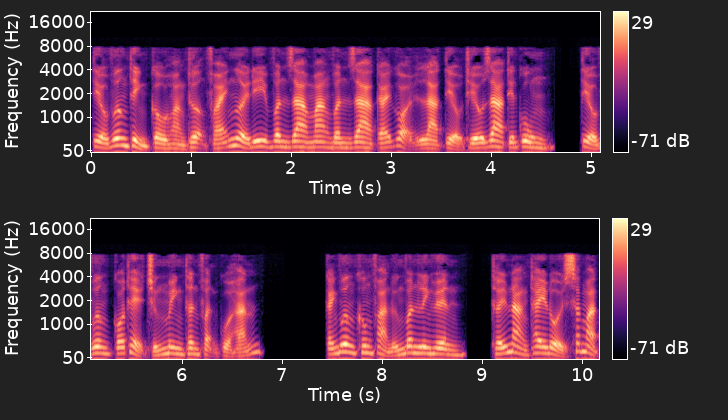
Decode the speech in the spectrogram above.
tiểu vương thỉnh cầu hoàng thượng phái người đi vân ra mang vân ra cái gọi là tiểu thiếu gia tiến cung, tiểu vương có thể chứng minh thân phận của hắn. Cánh vương không phản ứng vân linh huyền, thấy nàng thay đổi sắc mặt,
